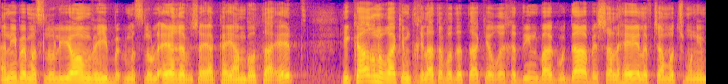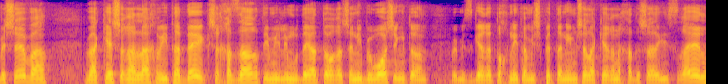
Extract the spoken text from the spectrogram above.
אני במסלול יום והיא במסלול ערב שהיה קיים באותה עת. הכרנו רק עם תחילת עבודתה כעורכת דין באגודה בשלהי 1987 והקשר הלך והתהדק כשחזרתי מלימודי התואר השני בוושינגטון במסגרת תוכנית המשפטנים של הקרן החדשה לישראל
